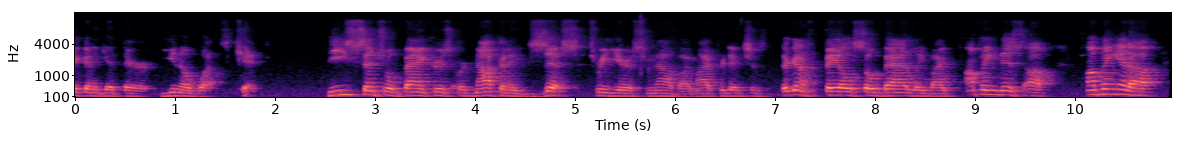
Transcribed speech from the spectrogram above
They're going to get their you know what's kicked. These central bankers are not going to exist three years from now, by my predictions. They're going to fail so badly by pumping this up, pumping it up,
